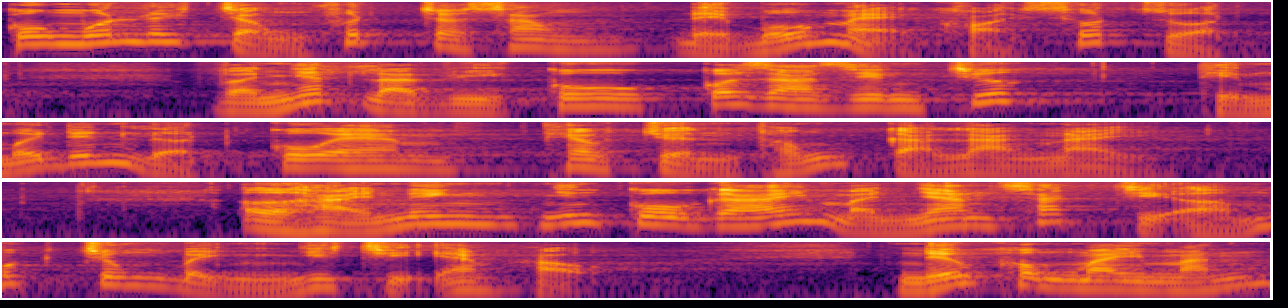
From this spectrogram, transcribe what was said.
Cô muốn lấy chồng phứt cho xong để bố mẹ khỏi sốt ruột và nhất là vì cô có gia riêng trước thì mới đến lượt cô em theo truyền thống cả làng này. Ở Hải Ninh, những cô gái mà nhan sắc chỉ ở mức trung bình như chị em Hậu, nếu không may mắn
